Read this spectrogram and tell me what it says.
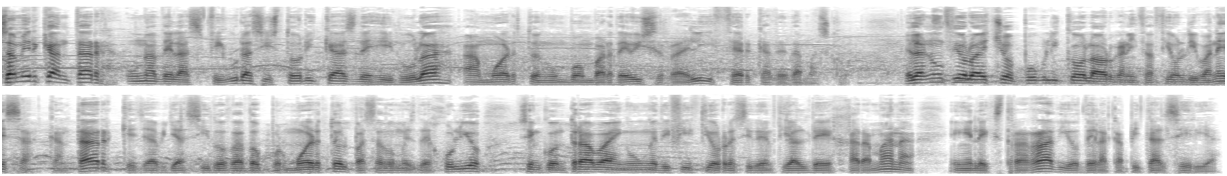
Samir Kantar, una de las figuras históricas de Hezbollah, ha muerto en un bombardeo israelí cerca de Damasco. El anuncio lo ha hecho público la organización libanesa. Kantar, que ya había sido dado por muerto el pasado mes de julio, se encontraba en un edificio residencial de Jaramana, en el extrarradio de la capital siria.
